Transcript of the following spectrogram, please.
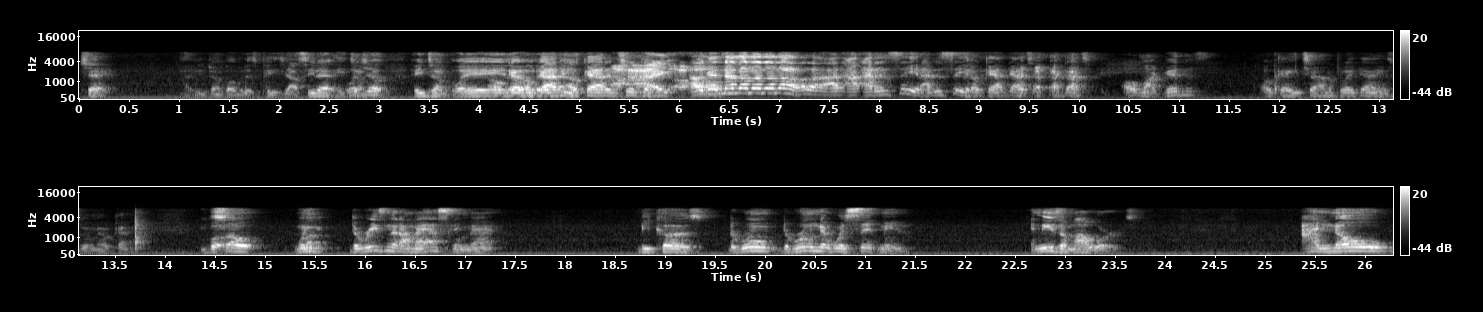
Check. How you jump over this piece? Y'all see that? He What jumped jump? up. He jumped way Okay, over okay, that I, piece. okay, I didn't trip I- it. I- Okay, no, no, no, no, no. I, I, I didn't see it. I didn't see it. Okay, I got you. I got you. Oh my goodness. Okay, he trying to play games with me. Okay. But, so when you, the reason that I'm asking that because the room the room that we're sitting in, and these are my words. I know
